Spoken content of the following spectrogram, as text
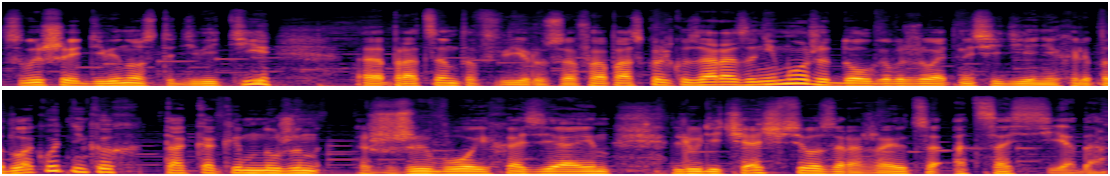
свыше 99% э, вирусов. А поскольку зараза не может долго выживать на сиденьях или подлокотниках, так как им нужен живой хозяин, хозяин, люди чаще всего заражаются от соседа.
